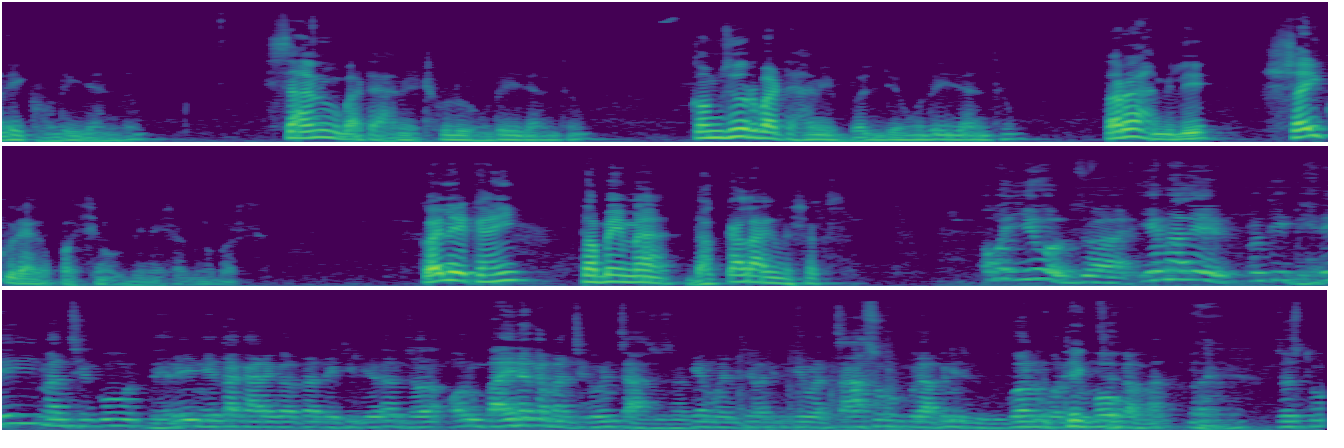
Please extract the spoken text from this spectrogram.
अनेक हुँदै जान्छौँ सानोबाट हामी ठुलो हुँदै जान्छौँ कमजोरबाट हामी बलियो हुँदै जान्छौँ तर हामीले सही कुराको पक्षमा उभिन सक्नुपर्छ। कहिलेकाहीँ तपाईँमा धक्का लाग्न सक्छ। अब यो एमाले प्रति धेरै मान्छेको धेरै नेता कार्यकर्तादेखि लिएर ज अरू बाहिरका मान्छेको पनि चासो छ क्या? मैले चाहिँ अलिकति एउटा चासोको कुरा पनि गर्नुपर्ने मौकामा। जस्तो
